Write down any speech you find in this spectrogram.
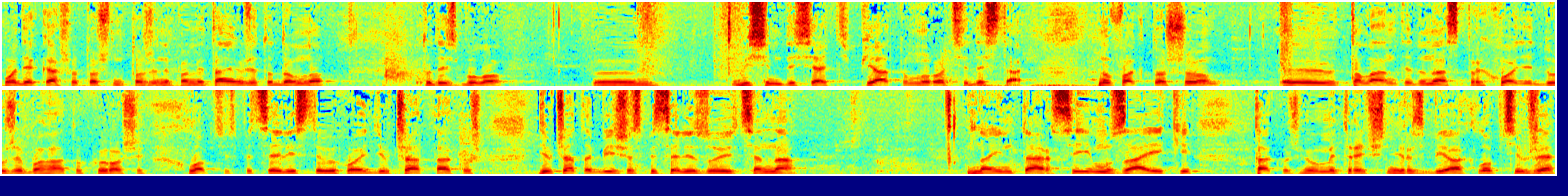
от яка, що точно теж не пам'ятаю, вже то давно, то десь було е, 85-му році, десь так. Ну, факт то, що е, таланти до нас приходять, дуже багато хороших хлопців, спеціалістів виходять, дівчат також. Дівчата більше спеціалізуються на на інтарсії, мозаїки, також геометричні різьбі. А хлопці вже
